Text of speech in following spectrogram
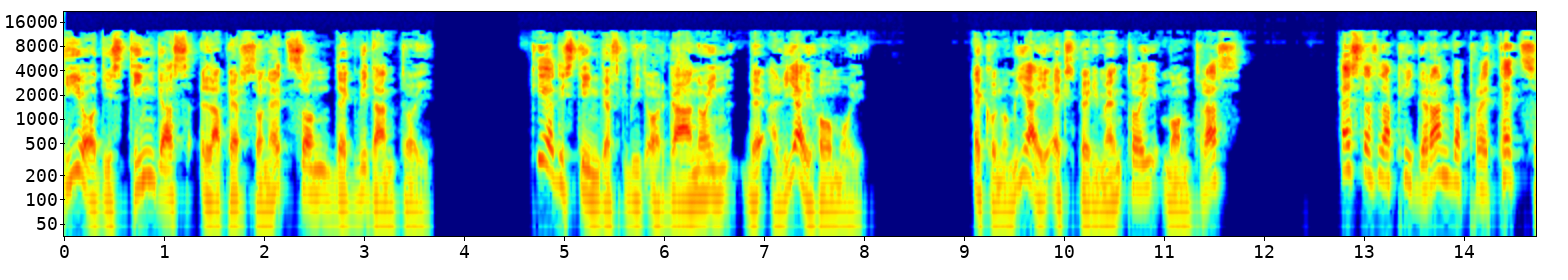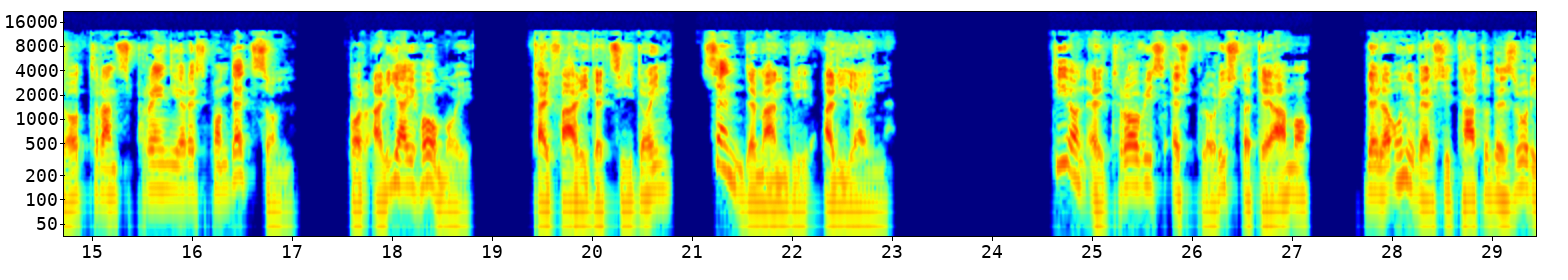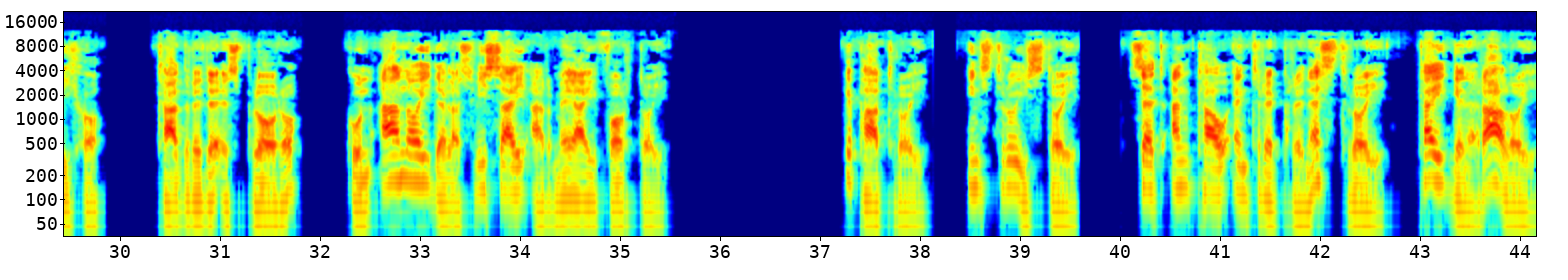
Kio distingas la personetson de gvidantoi? Kia distingas gvid organoin de aliai homoi? Economiai experimentoi montras? Estas la pli granda pretezzo transpreni respondetson por aliai homoi, cae fari decidoin sen demandi aliain. Tion el trovis esplorista teamo de la Universitato de Zuricho, cadre de esploro, cun anoi de la Svissai armeai fortoi. Gepatroi, instruistoi, sed ancau entreprenestroi, cae generaloi,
